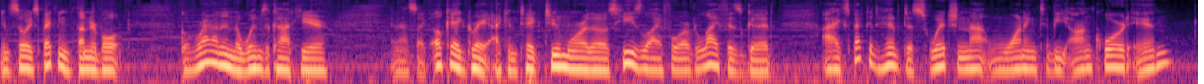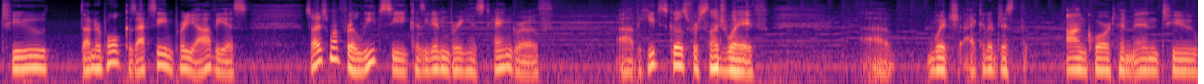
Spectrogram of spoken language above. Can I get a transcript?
And so expecting Thunderbolt Go right on into Whimsicott here. And that's like, okay, great. I can take two more of those. He's Life Orb. Life is good. I expected him to switch not wanting to be Encored in to Thunderbolt because that seemed pretty obvious. So I just went for Leech Seed because he didn't bring his Tangrowth. Uh, but he just goes for Sludge Wave. Uh, which I could have just Encored him into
